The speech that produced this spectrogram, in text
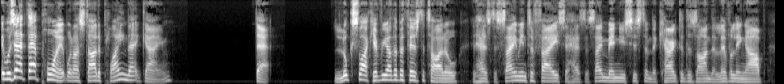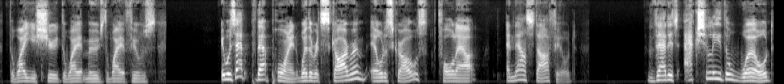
it was at that point when I started playing that game that looks like every other Bethesda title. It has the same interface, it has the same menu system, the character design, the leveling up, the way you shoot, the way it moves, the way it feels. It was at that point, whether it's Skyrim, Elder Scrolls, Fallout, and now Starfield, that it's actually the world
